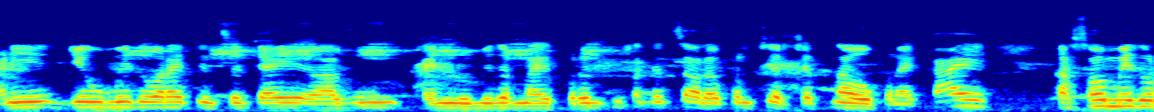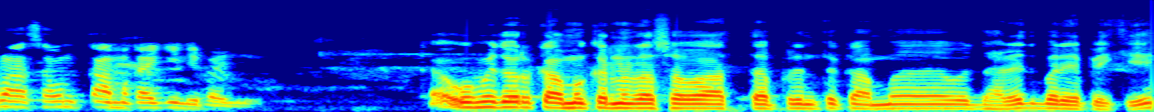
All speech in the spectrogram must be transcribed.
आणि जे उमेदवार आहेत त्यांचं काय अजून फायनल उमेदवार नाही परंतु सध्या चालू आहे पण चर्चेत नाव पण आहे. काय कसा उमेदवार असावा आणि कामं काय केली पाहिजे? काय उमेदवार कामं करणार असावा आतापर्यंत कामं झालेत बऱ्यापैकी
